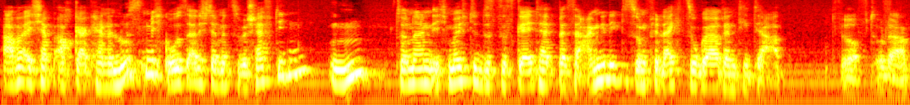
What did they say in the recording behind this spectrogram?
aber ich habe auch gar keine Lust, mich großartig damit zu beschäftigen, Mhm. sondern ich möchte, dass das Geld halt besser angelegt ist und vielleicht sogar Rendite abwirft oder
